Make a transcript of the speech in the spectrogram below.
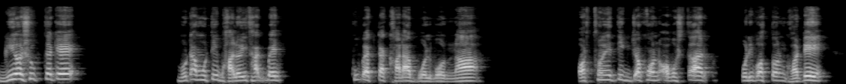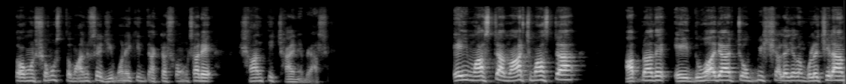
গৃহসুখ থেকে মোটামুটি ভালোই থাকবেন। খুব একটা খারাপ বলব না। অর্থনৈতিক যখন অবস্থার পরিবর্তন ঘটে, তখন সমস্ত মানুষের জীবনে কিন্তু একটা সংসারে শান্তি ছায় নেবে আসে। এই মাসটা, মার্চ মাসটা আপনাদের এই দু হাজার চব্বিশ সালে যখন বলেছিলাম,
